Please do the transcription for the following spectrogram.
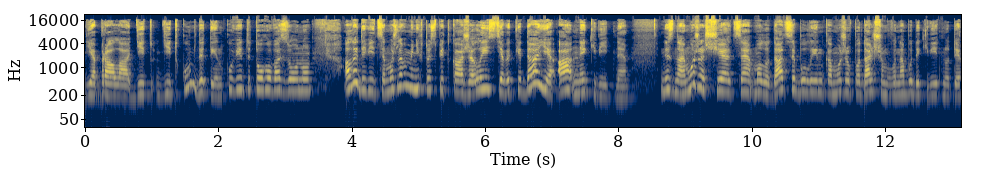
я брала діт, дітку, дитинку від того вазону. Але дивіться, можливо, мені хтось підкаже, листя викидає, а не квітне. Не знаю, може ще це молода цибулинка, може в подальшому вона буде квітнути.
